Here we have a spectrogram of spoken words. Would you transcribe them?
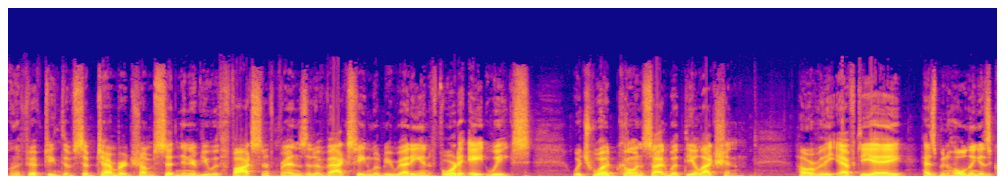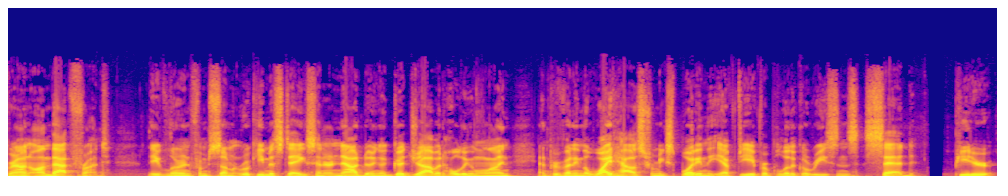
On the 15th of September, Trump said in an interview with Fox and Friends that a vaccine would be ready in four to eight weeks which would coincide with the election. However, the FDA has been holding its ground on that front. They've learned from some rookie mistakes and are now doing a good job at holding the line and preventing the White House from exploiting the FDA for political reasons, said Peter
